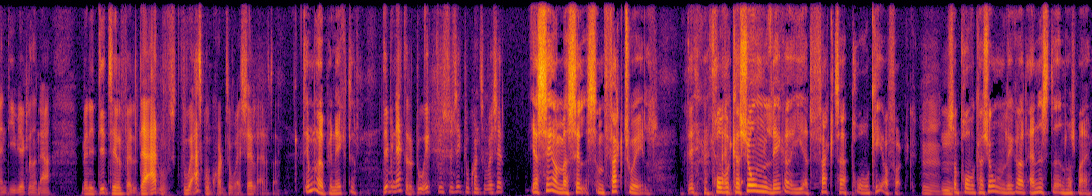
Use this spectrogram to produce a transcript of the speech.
end de i virkeligheden er. Men i dit tilfælde, der er du, du er sgu kontroversiel, altså. Det må jeg benægte. Det benægter du. Du, er ikke, du synes ikke, du er kontroversiel. Jeg ser mig selv som faktuel. Det, Provokationen ligger i, at fakta provokerer folk. Mm. Så provokationen ligger et andet sted end hos mig.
